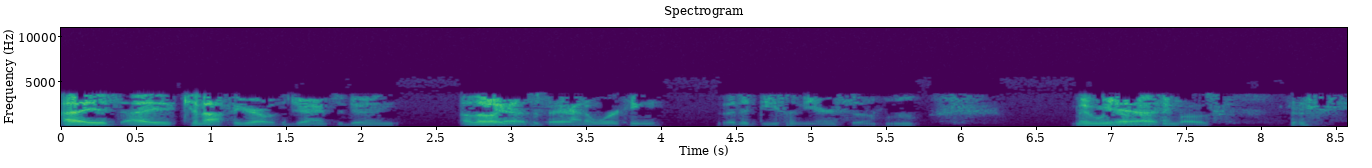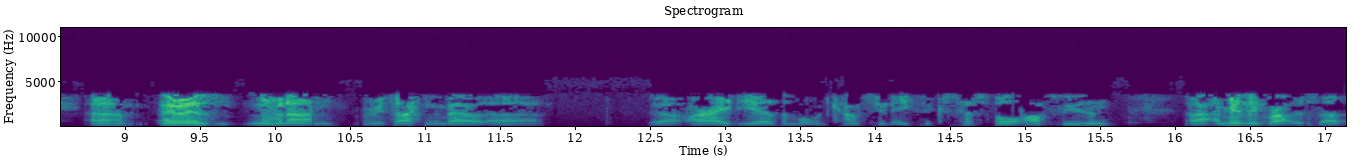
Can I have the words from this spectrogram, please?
I I cannot figure out what the Giants are doing. Although I Yeah, guess it's kind of working. They had a decent year, so hmm. maybe we yeah, I nothing. Um, anyways, moving on, we're gonna be talking about uh, uh, our ideas on what would constitute a successful off season. Uh, I mainly brought this up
